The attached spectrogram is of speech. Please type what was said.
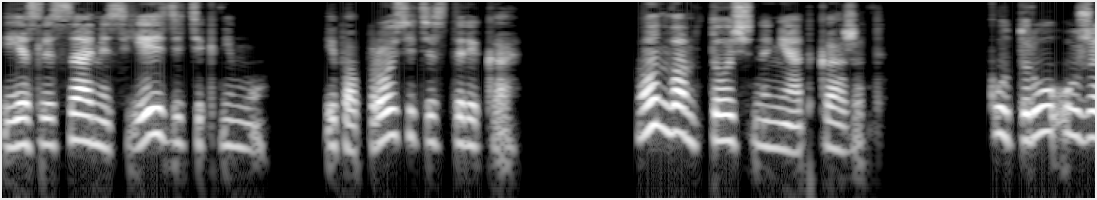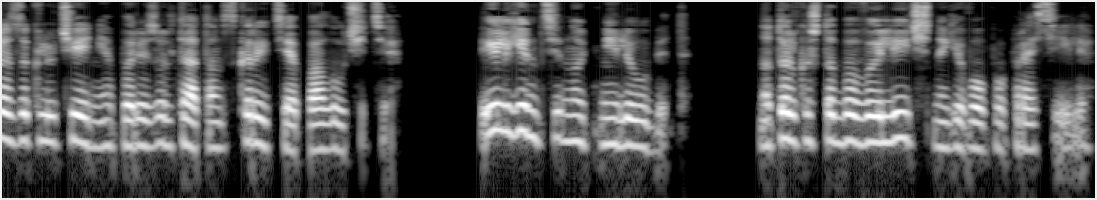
Если сами съездите к нему и попросите старика, он вам точно не откажет. К утру уже заключение по результатам вскрытия получите. Ильин тянуть не любит, но только чтобы вы лично его попросили,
